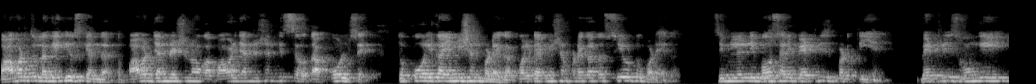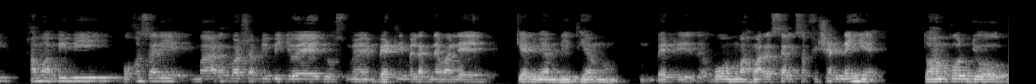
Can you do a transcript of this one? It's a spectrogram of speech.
पावर तो लगेगी उसके अंदर। तो पावर जनरेशन होगा। पावर जनरेशन किससे होता है? कोल से। तो कोल का इमिशन बढ़ेगा। कोल का इमिशन बढ़ेगा तो सीओ टू बढ़ेगा। सिमिलरली बहुत सारी बैटरीज बढ़ती हैं। बैटरीज होंगी। हम अभी भी बहुत सारी भारतवर्ष अभी भी जो है, जो उसमें बैटरी में लगने वाले कैडमियम, लिथियम, बैटरी, वो हम, हमारा सेल्फ सफिशियंट नहीं है। तो हमको जो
